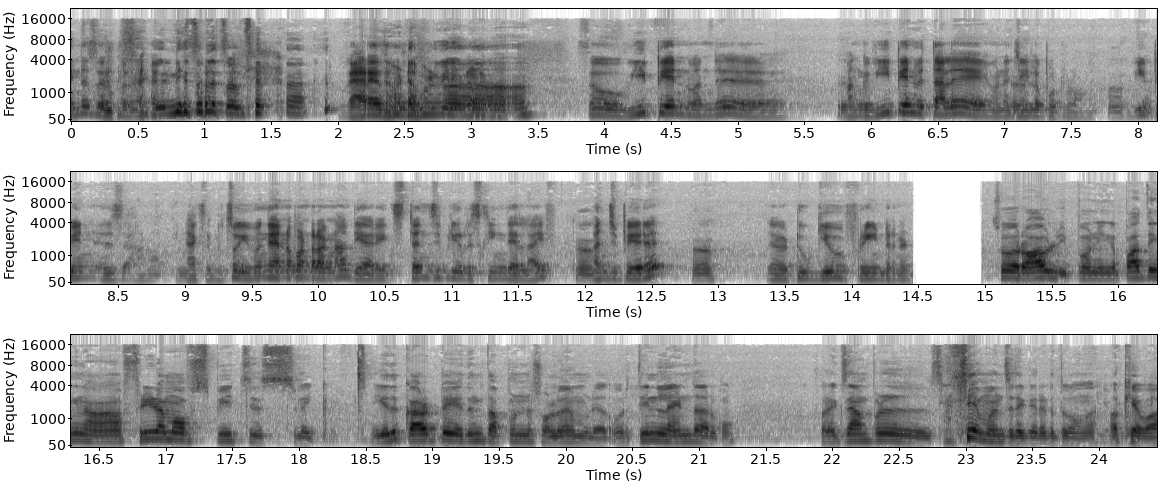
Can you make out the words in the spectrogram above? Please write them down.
என்ன சொல்ற நீ சொல்லு சொல்லு. வேற ஏதோ டபுள் ஸோ விபிஎன் வந்து அங்க விபிஎன் வித்தாலே இவனை ஜெயில போட்டுருவாங்க. விபிஎன் இஸ் இன்ஆக்செப்டபிள் ஸோ இவங்க என்ன பண்றாங்கன்னா they are extensively risking their life அஞ்சு பேரு to give free internet so ராகுல் இப்போ நீங்கள் பார்த்தீங்கன்னா freedom of speech is like எது கரெக்டு எதுன்னு தப்புன்னு சொல்லவே முடியாது. ஒரு தின் லைன் தான் இருக்கும். ஃபார் எக்ஸாம்பிள் சஞ்சய் மஞ்சுரேக்கர் எடுத்துக்கோங்க. ஓகேவா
